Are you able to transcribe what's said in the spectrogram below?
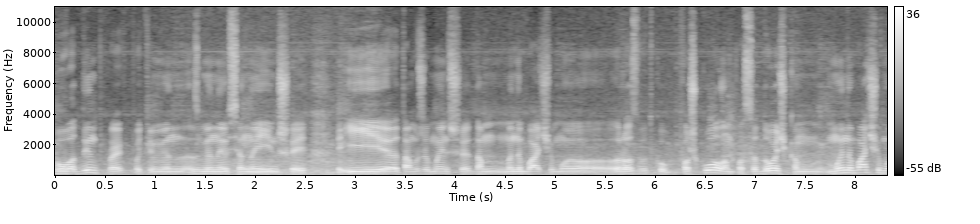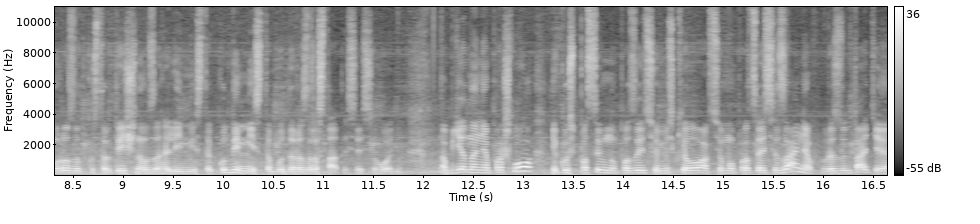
був один проект, потім він змінився на інший, і там вже менше там ми не бачимо розвитку по школам, по садочкам. Ми не бачимо розвитку стратегічного взагалі міста. Куди місто буде розростатися сьогодні? Об'єднання пройшло, якусь пасивну позицію міський голова в цьому процесі зайняв. В результаті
